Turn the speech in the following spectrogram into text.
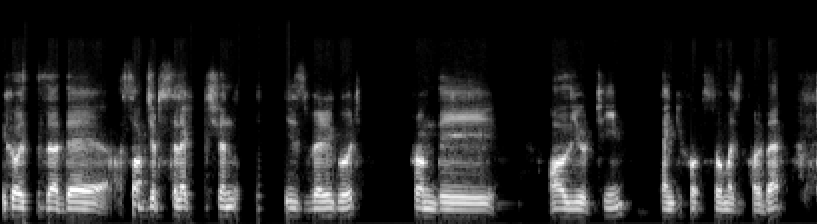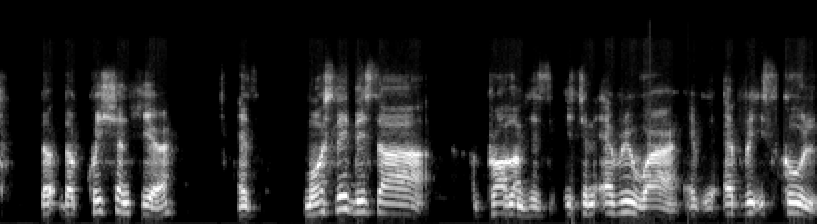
because the, the subject selection is very good from the all your team. Thank you for so much for that. The, the question here is mostly this uh, problem is each and everywhere, every, every school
